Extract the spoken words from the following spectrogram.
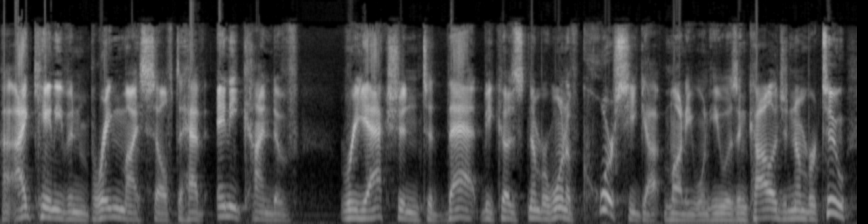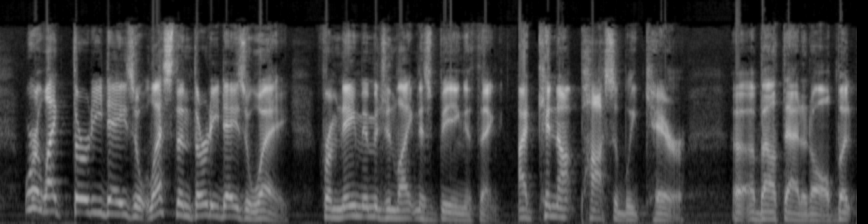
I can't even bring myself to have any kind of reaction to that because number one, of course, he got money when he was in college, and number two, we're like 30 days, less than 30 days away from name, image, and likeness being a thing. I cannot possibly care uh, about that at all. But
